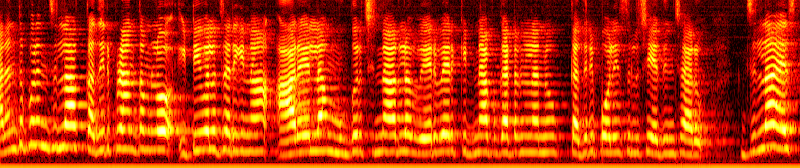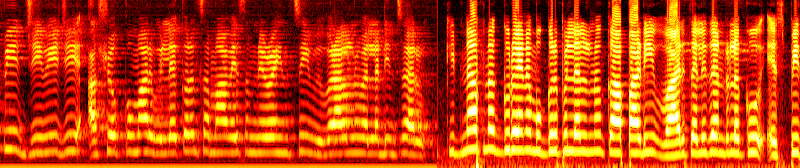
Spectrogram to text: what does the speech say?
అనంతపురం జిల్లా కదిరి ప్రాంతంలో ఇటీవల జరిగిన ఆరేళ్ళ ముగ్గురు చిన్నారుల వేర్వేరు కిడ్నాప్ ఘటనలను కదిరి పోలీసులు ఛేదించారు. జిల్లా ఎస్పీ జీవీజీ అశోక్ కుమార్ విలేకరుల సమావేశం నిర్వహించి వివరాలను వెల్లడించారు. కిడ్నాప్నకు గురైన ముగ్గురు పిల్లలను కాపాడి వారి తల్లిదండ్రులకు ఎస్పీ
